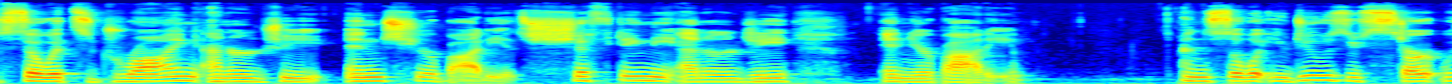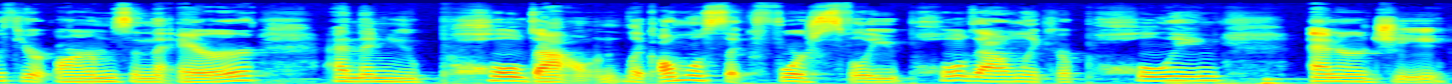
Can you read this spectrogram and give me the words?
So it's drawing energy into your body, it's shifting the energy in your body. And so, what you do is you start with your arms in the air and then you pull down, like almost like forcefully. You pull down like you're pulling energy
